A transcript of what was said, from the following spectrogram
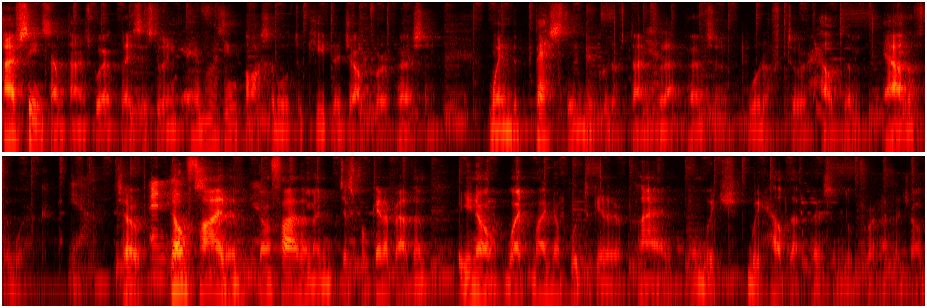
I've seen sometimes workplaces doing everything possible to keep the job for a person when the best thing they could have done for that person would have to help them out of the work. yeah So And don't fire them, yeah. don't fire them and just forget about them. But you know, why, why not put together a plan in which we help that person look for another job?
